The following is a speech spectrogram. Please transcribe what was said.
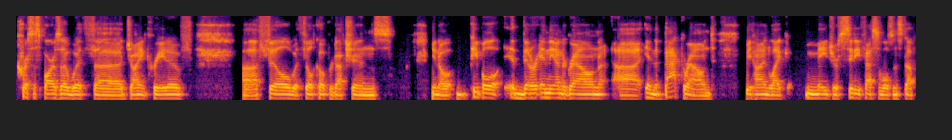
Chris Esparza with Giant Creative, uh, Phil with Philco Productions. You know, people that are in the underground, uh, in the background, behind like major city festivals and stuff.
